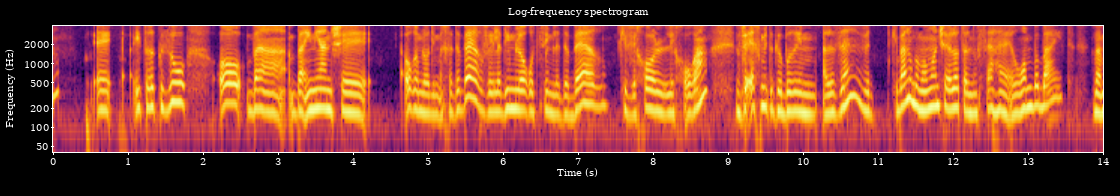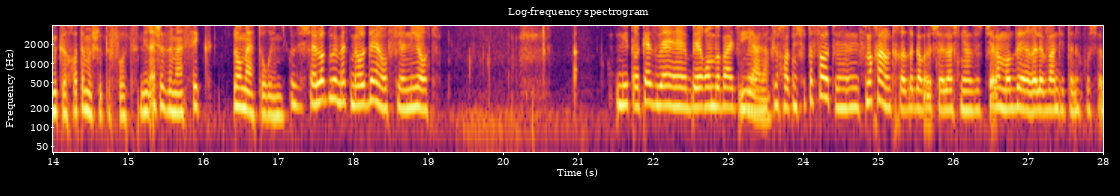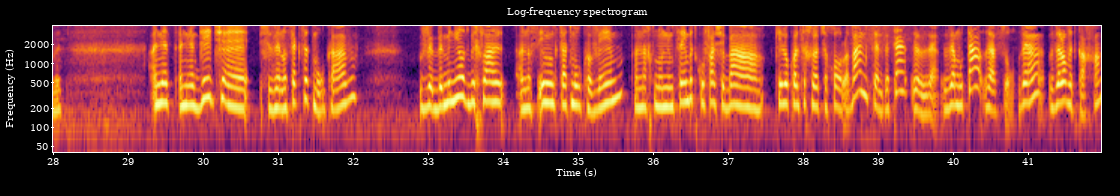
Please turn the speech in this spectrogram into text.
אה, התרכזו או ב, בעניין שהורים לא יודעים איך לדבר, וילדים לא רוצים לדבר, כביכול לכאורה, ואיך מתגברים על זה, וקיבלנו גם המון שאלות על נושא העירום בבית והמקלחות המשותפות. נראה שזה מעסיק לא מעט הורים. זה שאלות באמת מאוד אה, אופייניות. נתרכז בעירום בבית. במקלחות משותפות, אני אשמח לענות אחרי זה גם על השאלה השנייה, זאת שאלה מאוד אה, רלוונטית אני חושבת. אני, אני אגיד ש, שזה נושא קצת מורכב, ובמיניות בכלל הנושאים הם קצת מורכבים, אנחנו נמצאים בתקופה שבה כאילו הכל צריך להיות שחור לבן, כן זה כן, זה, זה, זה מותר, זה אסור, זה, זה לא עובד ככה.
